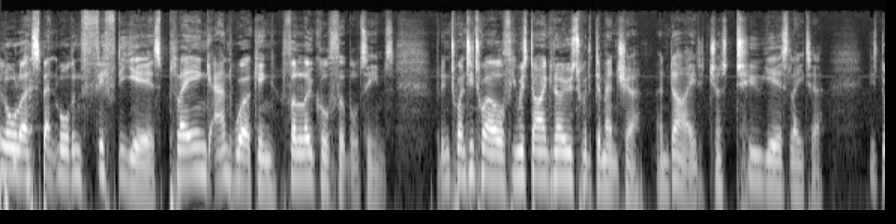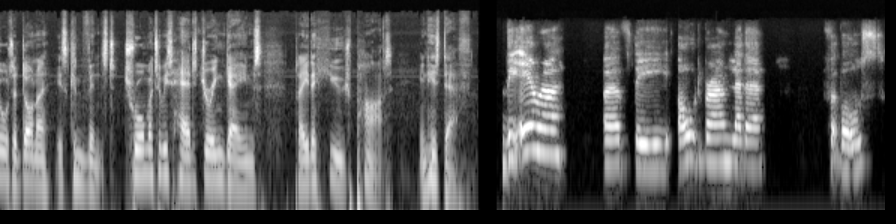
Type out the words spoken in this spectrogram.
Lawler spent more than 50 years playing and working for local football teams. But in 2012, he was diagnosed with dementia and died just two years later. His daughter Donna is convinced trauma to his head during games played a huge part in his death. The era of the old brown leather footballs,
